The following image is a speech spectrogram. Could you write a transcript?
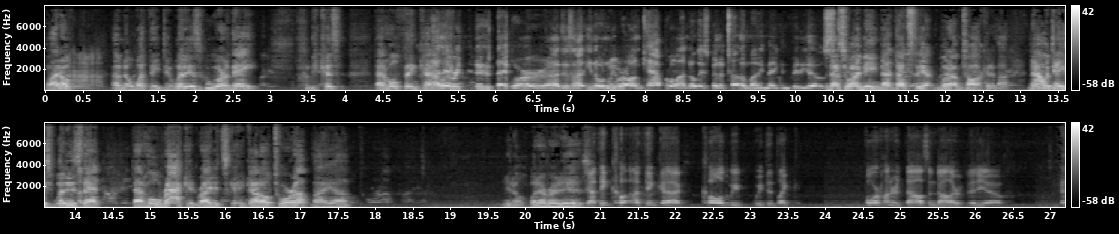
Well, I don't, I don't know what they do. What is? Who are they? because that whole thing kind of. I of. never knew who they were. I just, I, you know, when we were on Capitol, I know they spent a ton of money making videos. That's what I mean. That that's the what I'm talking about. Nowadays, what is that? That whole racket, right? It's it got all tore up by, uh, you know, whatever it is. Yeah, I think I think uh, cold. We we did like four hundred thousand dollar video.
